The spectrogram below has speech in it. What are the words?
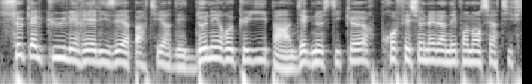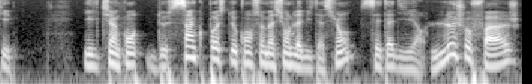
ce calcul est réalisé à partir des données recueillies par un diagnostiqueur professionnel indépendant certifié. Il tient compte de cinq postes de consommation de l'habitation, c'est-à-dire le chauffage,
